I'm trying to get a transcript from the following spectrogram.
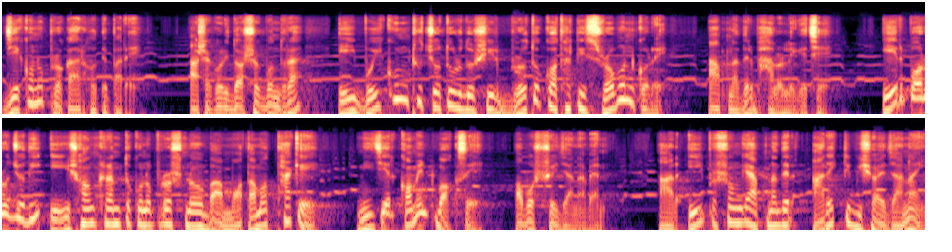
যে কোনো প্রকার হতে পারে। আশা করি দর্শক বন্ধুরা, এই বৈকুণ্ঠ চতুর্দশীর ব্রত কথাটি শ্রবণ করে আপনাদের ভালো লেগেছে। এরপরও যদি এই সংক্রান্ত কোনো প্রশ্ন বা মতামত থাকে, নিচের কমেন্ট বক্সে অবশ্যই জানাবেন। আর এই প্রসঙ্গে আপনাদের আরেকটি বিষয় জানাই।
